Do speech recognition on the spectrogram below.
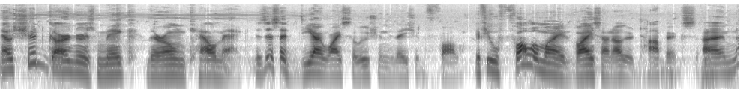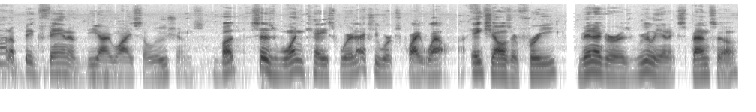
Now, should gardeners make their own CalMag? Is this a DIY solution they should follow? If you follow my advice on other topics, I'm not a big fan of DIY solutions, but this is one case where it actually works quite well. Eggshells are free, Vinegar is really inexpensive,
